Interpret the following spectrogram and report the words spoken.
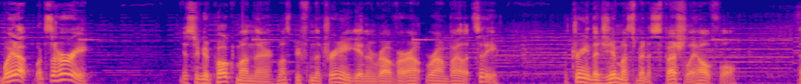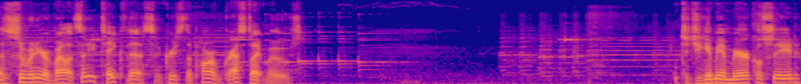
Wait up, what's the hurry? There's some good Pokemon there. Must be from the training again around, around Violet City. The training at the gym must have been especially helpful. As a souvenir of Violet City, take this. Increase the power of grass-type moves. Did you give me a Miracle Seed?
